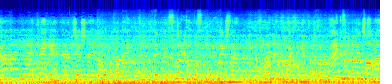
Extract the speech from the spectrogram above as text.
gaan wij eh, kijken naar die 9600 waar wij natuurlijk op dit moment volledig op een verkeerde plek staan. want ik de volledige verwachting heb dat het aan het einde van de baan zal gaan.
